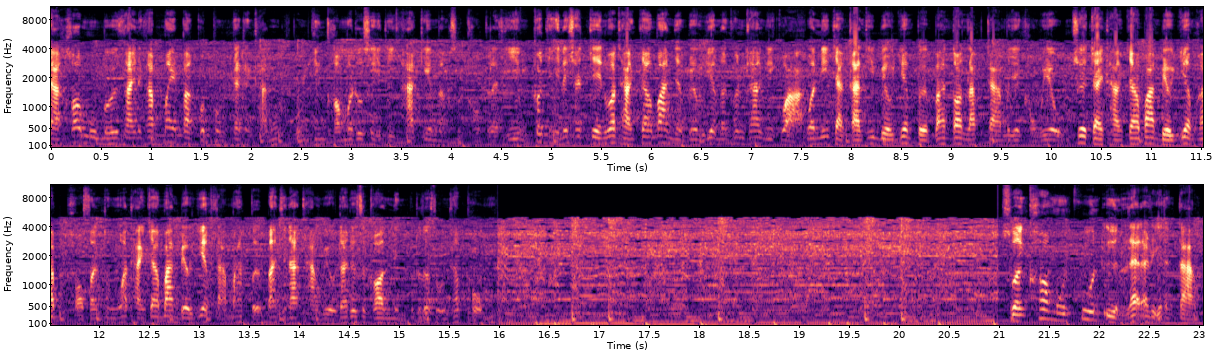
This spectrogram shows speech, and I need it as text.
จากข้อมูลบนเว็บไซต์นะครับไม่ปรากฏผลการแข่งขัน ผมจึงขอมาดูสถิติ 5 เกมหลังสุดของแต่ละทีม ก็จะเห็นได้ชัดเจนว่าทางเจ้าบ้านอย่างเบลเยียมนั้นค่อนข้างดีกว่า วันนี้จากการที่เบลเยียมเปิดบ้านต้อนรับการมาเยือนของเวลเชื่อใจทางเจ้าบ้านเบลเยียมครับขอฟันธงว่าทางเจ้าบ้านเบลเยียมสามารถเปิดบ้านชนะทางเวลได้ด้วยสกอร์1ประตูต่อศูนย์ครับผม ส่วนข้อมูลคู่อื่นและรายละเอียดต่างๆ เ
